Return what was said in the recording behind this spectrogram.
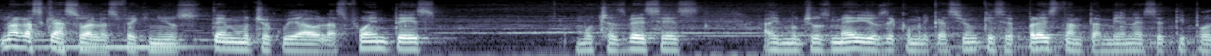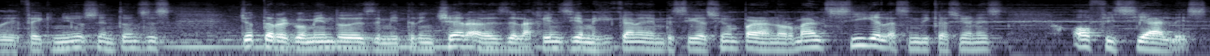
no hagas caso a las fake news, ten mucho cuidado las fuentes, muchas veces hay muchos medios de comunicación que se prestan también a ese tipo de fake news. Entonces, yo te recomiendo desde mi trinchera, desde la Agencia Mexicana de Investigación Paranormal, sigue las indicaciones oficiales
